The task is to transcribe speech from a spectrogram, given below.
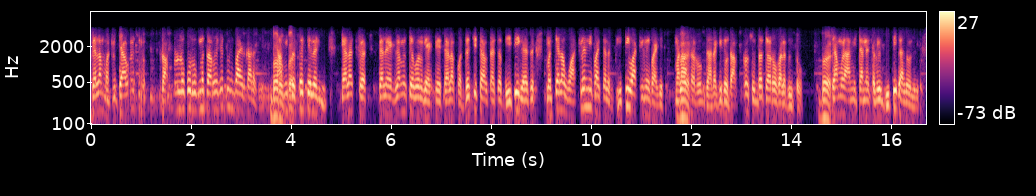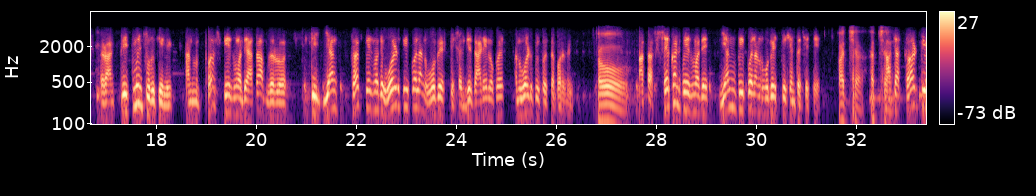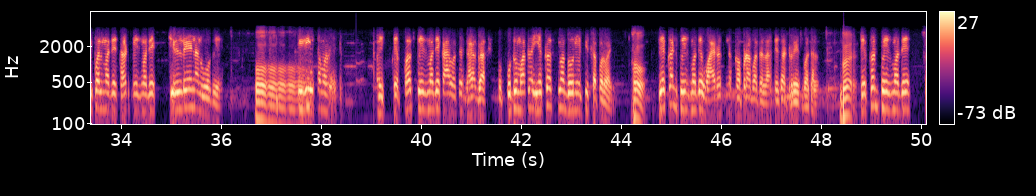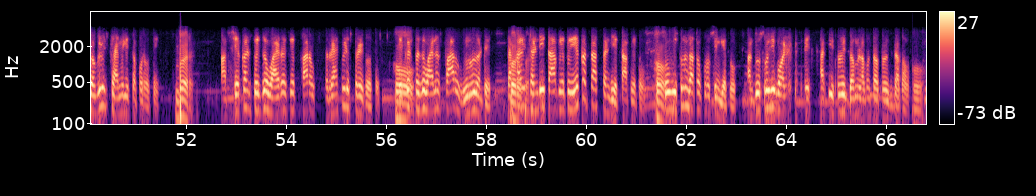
त्याला म्हटलं त्यावेळेस डॉक्टर लोक रुग्ण दरवाज्यातून बाहेर काढायचे. आम्ही तसं केलं नाही. त्याला त्याला एक्झामिन टेबल घ्यायचे त्याला पद्धती चालवायचं भीती घ्यायचं. मग त्याला वाटलं नाही पाहिजे त्याला भीती वाटली नाही पाहिजे. मला. असा रोग झाला की तो डॉक्टर सुद्धा त्या रोगाला भीतो त्यामुळे आम्ही त्यांना सगळी भीती घालवली. ट्रीटमेंट सुरू केली. आणि मग फर्स्ट फेजमध्ये असं ऑब्झर्व की यंग फर्स्ट फेजमध्ये ओल्ड पीपल आणि ओबेस पेशंट जे जाडे लोक आहेत आणि ओल्ड पीपलचा फरक आहे. हो. आता सेकंड फेजमध्ये यंग पीपल आणि ओबेस पेशंट तसेच आहे. अच्छा अच्छा. आता थर्ड पीपलमध्ये थर्ड फेजमध्ये चिल्ड्रेन आणि ओबेस हो हो हो हो मध्ये? फर्स्ट फेजमध्ये काय होतं? कुटुंबातला एकच किंवा दोन व्यक्ती सफर व्हायचे. हो. सेकंड फेजमध्ये व्हायरसनं कपडा बदलला त्याचा ड्रेस बदलला. बर. सेकंड फेजमध्ये सगळीच फॅमिली सफर होते. बर. सेकंड फेजचं व्हायरस हे फार रॅपिड स्प्रेड होतं. हो. सेकंड फेजचं व्हायरस फार विरुलंट आहे. सकाळी बरोबर. थंडी ताप येतो एकच तास थंडी आहे, ताप येतो. तो हो विसरून जातो क्रॉसिंग घेतो. आणि दुसरी जी बॉडी आणि तिसरी दम लागून तो जातो. हो.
